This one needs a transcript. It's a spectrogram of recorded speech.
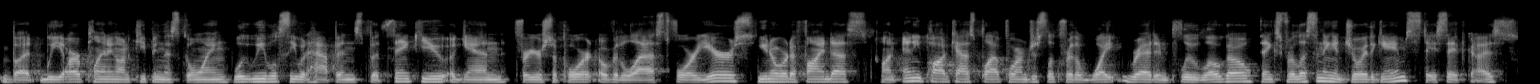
but we are planning on keeping this going. We, we will see what happens. But thank you again for your support over the last four years. You know where to find us on any podcast platform. Just look for the white, red, and blue logo. Thanks for listening. Enjoy the games. Stay safe, guys.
